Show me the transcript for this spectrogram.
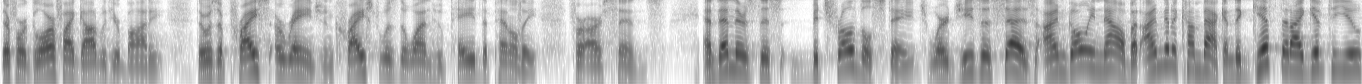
Therefore, glorify God with your body. There was a price arranged, and Christ was the one who paid the penalty for our sins. And then there's this betrothal stage where Jesus says, I'm going now, but I'm going to come back. And the gift that I give to you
